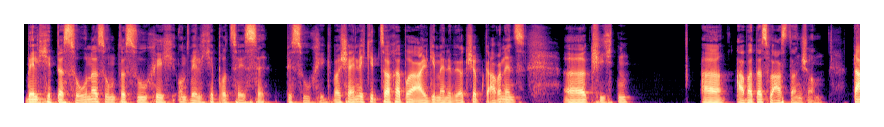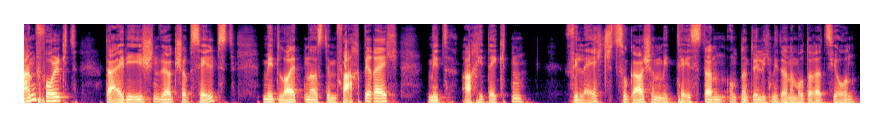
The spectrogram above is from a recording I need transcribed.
welche Personas untersuche ich und welche Prozesse besuchig. Wahrscheinlich gibt es auch ein paar allgemeine Workshop-Governance-Geschichten, äh, aber das war's dann schon. Dann folgt der Ideation Workshop selbst mit Leuten aus dem Fachbereich, mit Architekten, vielleicht sogar schon mit Testern und natürlich mit einer Moderation.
